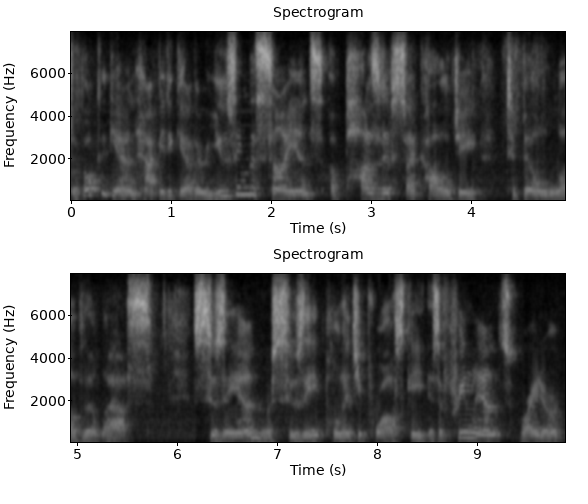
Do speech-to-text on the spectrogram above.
the book, again, Happy Together, using the science of positive psychology to build love that lasts. Suzanne, or Susie Pileggi Pawelski, is a freelance writer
